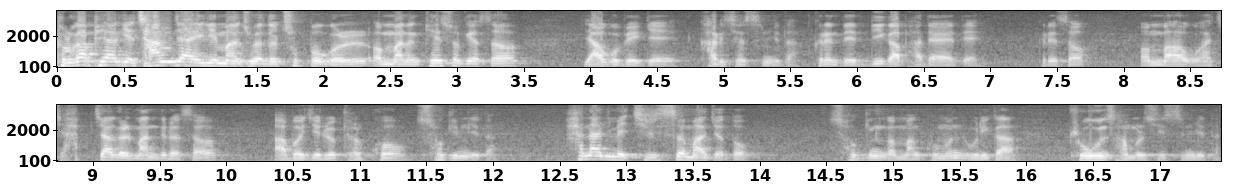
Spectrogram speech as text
불가피하게 장자에게만 줘야 될 축복을 엄마는 계속해서 야곱에게 가르쳤습니다. 그런데 네가 받아야 돼. 그래서 엄마하고 같이 합작을 만들어서 아버지를 결코 속입니다. 하나님의 질서마저도 속인 것만큼은 우리가 교훈 삼을 수 있습니다.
